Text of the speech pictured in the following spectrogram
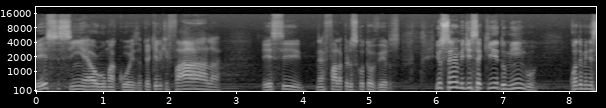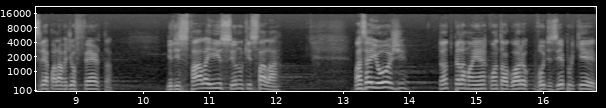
Esse sim é alguma coisa, porque aquele que fala, esse né, fala pelos cotovelos. E o Senhor me disse aqui, domingo, quando eu ministrei a palavra de oferta, Ele diz: fala isso, eu não quis falar. Mas aí hoje, tanto pela manhã quanto agora, eu vou dizer porque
